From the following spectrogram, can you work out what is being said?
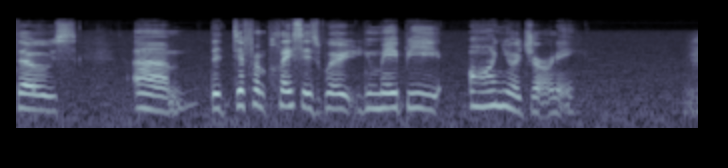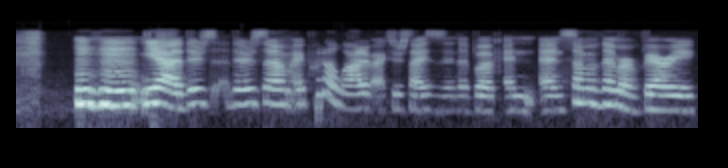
those um, the different places where you may be on your journey. Hmm Yeah, there's there's um I put a lot of exercises in the book and and some of them are very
